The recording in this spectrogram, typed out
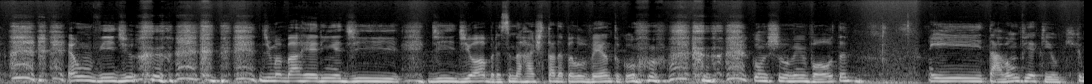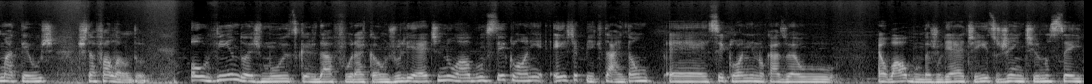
é um vídeo de uma barreirinha de, de, de obra sendo arrastada pelo vento com, com chuva em volta. E tá, vamos ver aqui o que, que o Matheus está falando. Ouvindo as músicas da Furacão Juliette no álbum Ciclone Este Pic. Tá, então é, Ciclone no caso é o é o álbum da Juliette, é isso? Gente, eu não sei.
